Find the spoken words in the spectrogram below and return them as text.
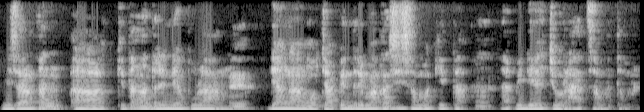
Misalkan eh, kita nganterin dia pulang. Iya. dia nggak ngucapin terima kasih sama kita Hmm. tapi dia curhat sama temennya.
